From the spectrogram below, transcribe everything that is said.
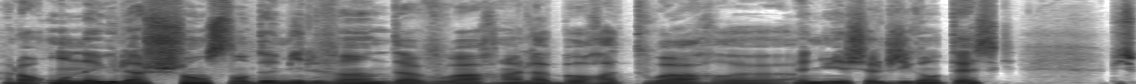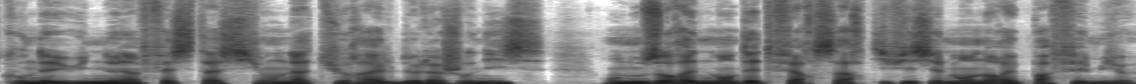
Alors, on a eu la chance en 2020 d'avoir un laboratoire à une échelle gigantesque, puisqu'on a eu une infestation naturelle de la jaunisse. On nous aurait demandé de faire ça artificiellement, on n'aurait pas fait mieux.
